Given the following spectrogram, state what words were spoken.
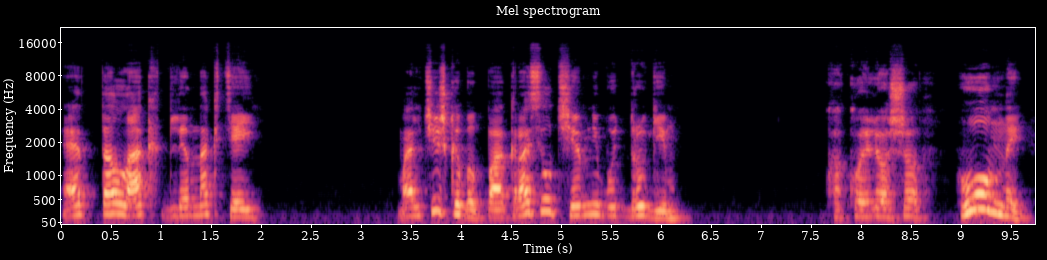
Это лак для ногтей. Мальчишка бы покрасил чем-нибудь другим. Какой Лёша умный!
